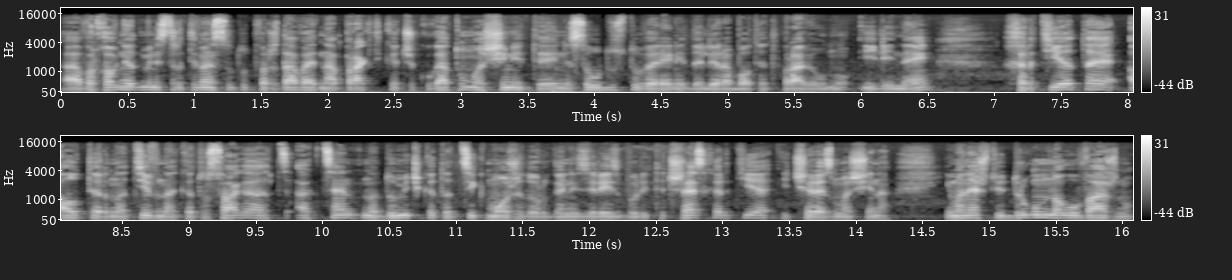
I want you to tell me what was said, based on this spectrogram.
Върховният административен съд утвърждава една практика, че когато машините не са удостоверени дали работят правилно или не, Хартията е альтернативна, като слага акц- акцент на думичката ЦИК може да организира изборите чрез хартия и чрез машина. Има нещо и друго много важно.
